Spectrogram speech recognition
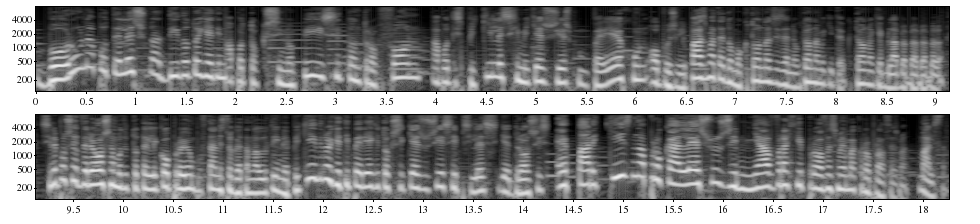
μπορούν να αποτελέσουν αντίδοτο για την αποτοξινοποίηση των τροφών από τις ποικίλες χημικές ουσίες που περιέχουν, όπως λιπάσματα, εντομοκτώνα, ζυζανιοκτώνα, μικητοκτώνα και μπλα μπλα μπλα. Συνεπώς, εδραιώσαμε ότι το τελικό προϊόν που φτάνει στον καταναλωτή είναι επικίνδυνο γιατί περιέχει τοξικές ουσίες σε υψηλές συγκεντρώσεις, επαρκείς να προκαλέσουν ζημιά βραχυπρόθεσμα ή μακροπρόθεσμα. Μάλιστα.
